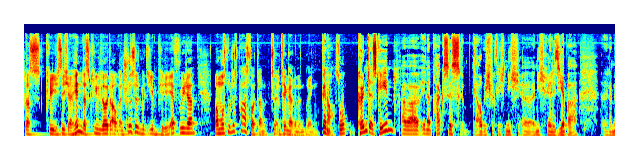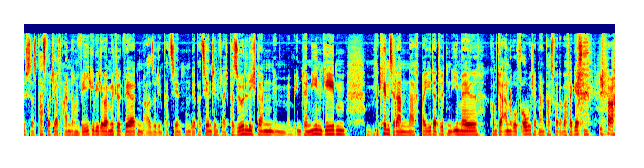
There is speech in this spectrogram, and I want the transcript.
das kriege ich sicher hin. Das kriegen die Leute auch entschlüsselt mit jedem PDF-Reader. Man muss nur das Passwort dann zur Empfängerinnen bringen. Genau, so könnte es gehen, aber in der Praxis glaube ich wirklich nicht, äh, nicht realisierbar. Äh, da müsste das Passwort ja auf anderem Wege wieder übermittelt werden, also dem Patienten, der Patientin vielleicht persönlich dann im, im Termin geben. Wir kennen es ja dann, nach, bei jeder dritten E-Mail kommt der Anruf, oh, ich habe mein Passwort aber vergessen. Ja.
